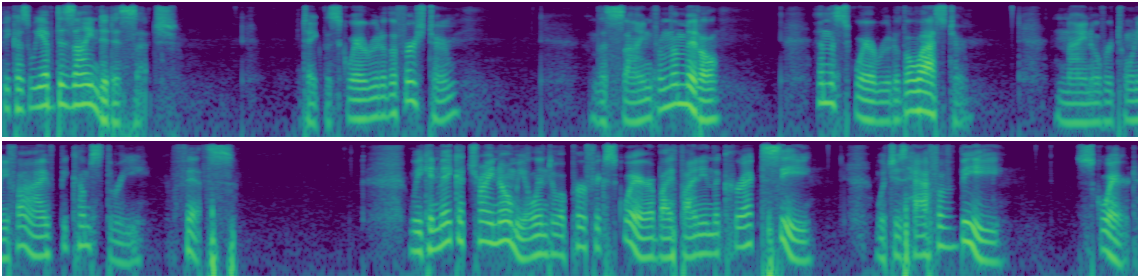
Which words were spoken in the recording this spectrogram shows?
because we have designed it as such. Take the square root of the first term, the sign from the middle, and the square root of the last term. 9 over 25 becomes 3 fifths. We can make a trinomial into a perfect square by finding the correct c, which is half of b squared.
